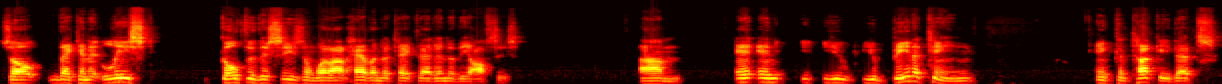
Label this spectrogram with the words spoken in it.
So they can at least go through this season without having to take that into the offseason. Um, and, and you you beat a team in Kentucky that's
